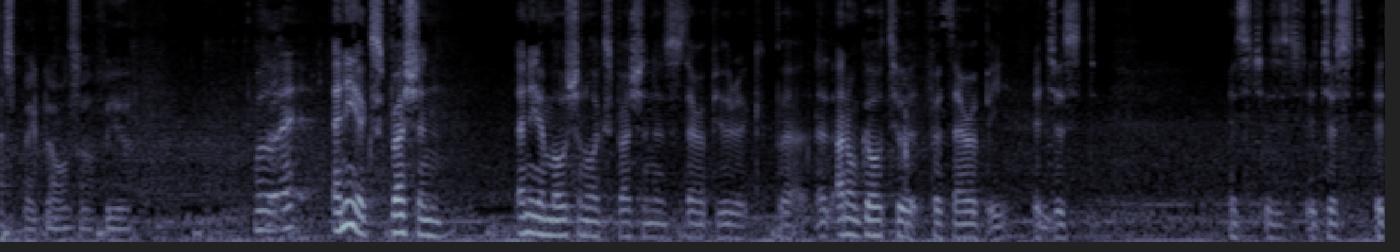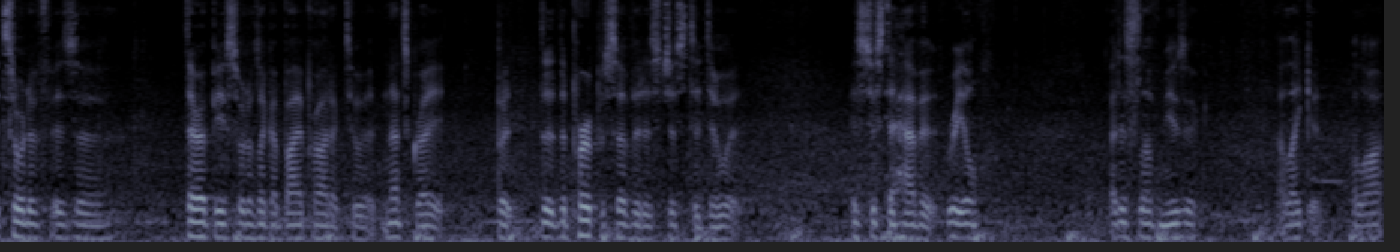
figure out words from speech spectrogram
aspect also for you. Well, a- any expression, any emotional expression is therapeutic, but I- I don't go to it for therapy. It just, it's just, it just, it sort of is a therapy is sort of like a byproduct to it, and that's great. But the the purpose of it is just to do it. It's just to have it real. I just love music. I like it a lot.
